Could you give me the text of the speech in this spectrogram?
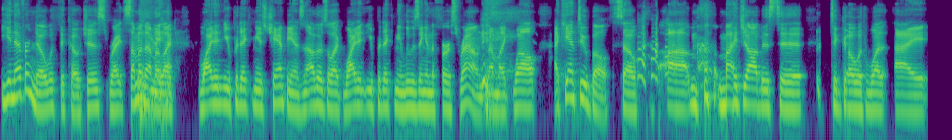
you never know with the coaches, right? Some of them are like, why didn't you predict me as champions? And others are like, why didn't you predict me losing in the first round? And I'm like, well, I can't do both. So um, my job is to to go with what I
